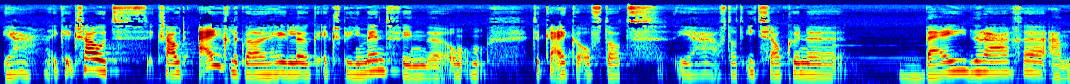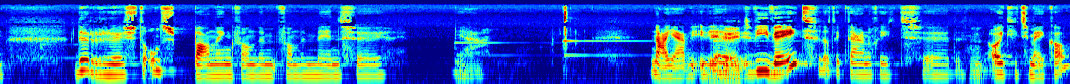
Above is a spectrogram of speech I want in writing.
Ja, ik, ik, zou het, ik zou het eigenlijk wel een heel leuk experiment vinden. Om, om te kijken of dat, ja, of dat iets zou kunnen bijdragen aan de rust, de ontspanning van de, van de mensen. Ja. Nou ja, wie, wie, weet. wie weet. dat ik daar nog iets, uh, ooit iets mee kan.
